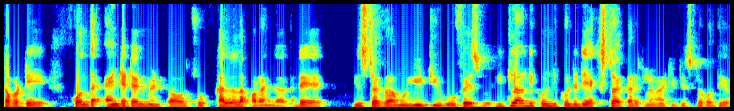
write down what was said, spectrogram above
కాబట్టి కొంత ఎంటర్టైన్మెంట్ కావచ్చు కళ్ళల పరంగా అంటే ఇన్స్టాగ్రామ్ యూట్యూబ్ ఫేస్బుక్ ఇట్లాంటి కొన్ని కొన్ని ఎక్స్ట్రా కరికులం యాక్టివిటీస్లో కొద్దిగా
